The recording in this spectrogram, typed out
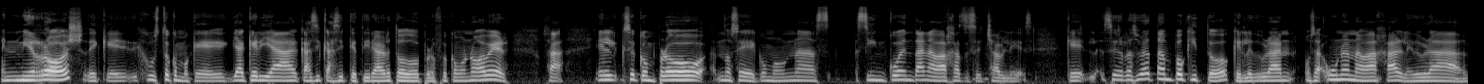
en mi rush de que justo como que ya quería casi casi que tirar todo, pero fue como, no, a ver, o sea, él se compró, no sé, como unas 50 navajas desechables que se rasura tan poquito que le duran, o sea, una navaja le dura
